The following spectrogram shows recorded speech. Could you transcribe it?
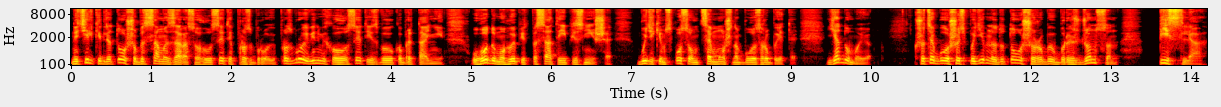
не тільки для того, щоб саме зараз оголосити про зброю. Про зброю він міг оголосити із Великобританії. Угоду могли підписати і пізніше. Будь-яким способом це можна було зробити. Я думаю, що це було щось подібне до того, що робив Борис Джонсон після.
